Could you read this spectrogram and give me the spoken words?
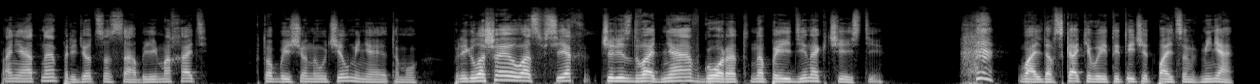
Понятно, придется саблей махать. Кто бы еще научил меня этому? Приглашаю вас всех через два дня в город на поединок чести. Ха! Вальда вскакивает и тычет пальцем в меня.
